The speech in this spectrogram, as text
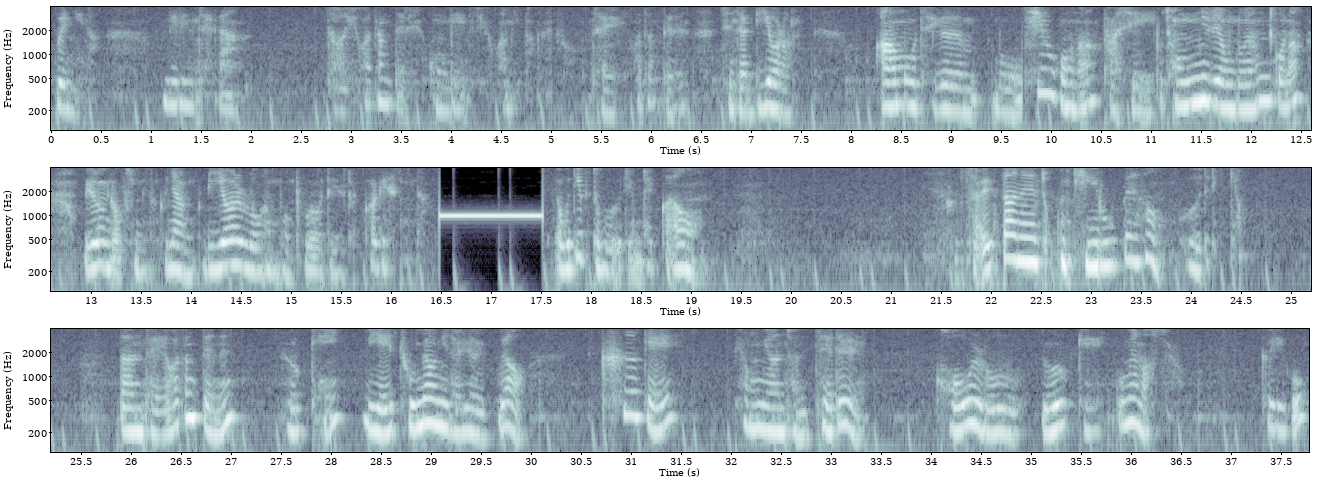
덕분입니다. 오늘은 제가 저의 화장대를 공개해드리려고 합니다. 그래서 제 화장대를 진짜 리얼한 아무 지금 뭐 치우거나 다시 뭐 정리 정도는 하거나 뭐 이런 게 없습니다. 그냥 리얼로 한번 보여드리도록 하겠습니다. 어디부터 보여드리면 될까요? 자, 일단은 조금 뒤로 빼서 보여드릴게요. 일단 제 화장대는 이렇게 위에 조명이 달려있고요. 크게 벽면 전체를 거울로 이렇게 꾸며놨어요. 그리고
